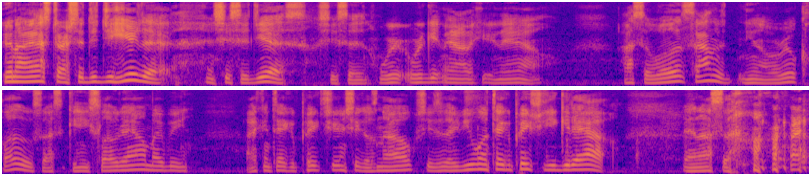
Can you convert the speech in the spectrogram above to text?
And I asked her, I said, "Did you hear that?" And she said, "Yes." She said, "We're we're getting out of here now." I said, "Well, it sounded you know real close." I said, "Can you slow down? Maybe I can take a picture." And she goes, "No." She said, "If you want to take a picture, you get out." And I said, "All right."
